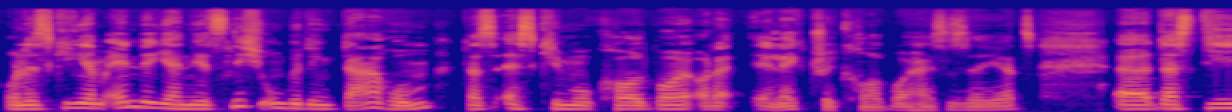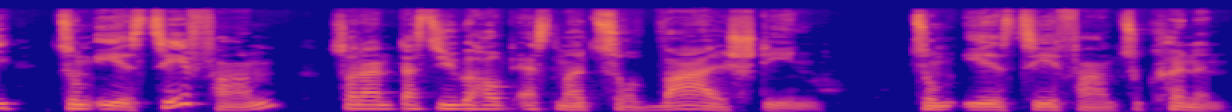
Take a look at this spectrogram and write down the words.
Und es ging am Ende ja jetzt nicht unbedingt darum, dass Eskimo Callboy oder Electric Callboy heißen sie jetzt, äh, dass die zum ESC fahren, sondern dass die überhaupt erstmal zur Wahl stehen zum ESC fahren zu können.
